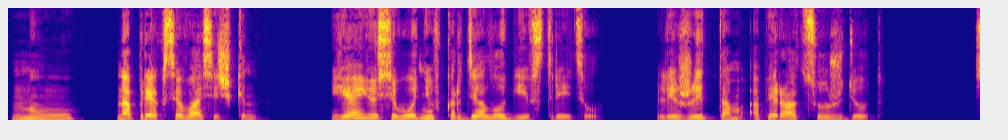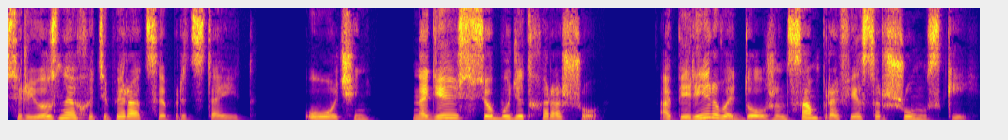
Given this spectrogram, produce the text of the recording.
«Ну?» — напрягся Васечкин. «Я ее сегодня в кардиологии встретил. Лежит там, операцию ждет». «Серьезная хоть операция предстоит?» «Очень. Надеюсь, все будет хорошо. Оперировать должен сам профессор Шумский».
